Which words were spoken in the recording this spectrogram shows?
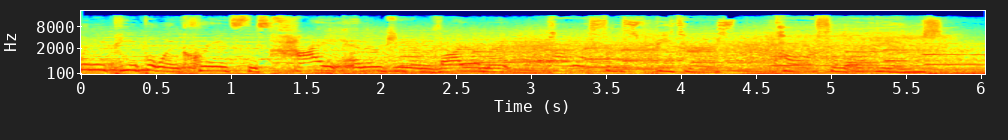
many people and creates this high energy environment. Powerful speakers, powerful audience.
